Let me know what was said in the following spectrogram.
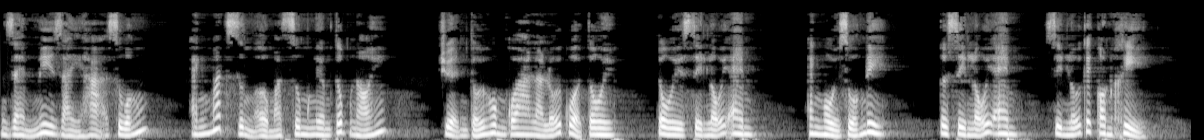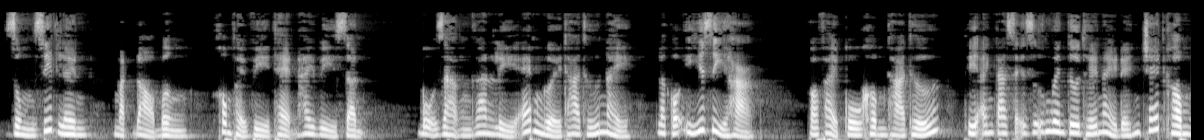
rèm mi dày hạ xuống. Ánh mắt dừng ở mặt Dung nghiêm túc nói. Chuyện tối hôm qua là lỗi của tôi. Tôi xin lỗi em. Anh ngồi xuống đi. Tôi xin lỗi em, xin lỗi cái con khỉ. Dùng rít lên, mặt đỏ bừng, không phải vì thẹn hay vì giận. Bộ dạng gan lì ép người tha thứ này là có ý gì hả? Có phải cô không tha thứ thì anh ta sẽ giữ nguyên tư thế này đến chết không?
